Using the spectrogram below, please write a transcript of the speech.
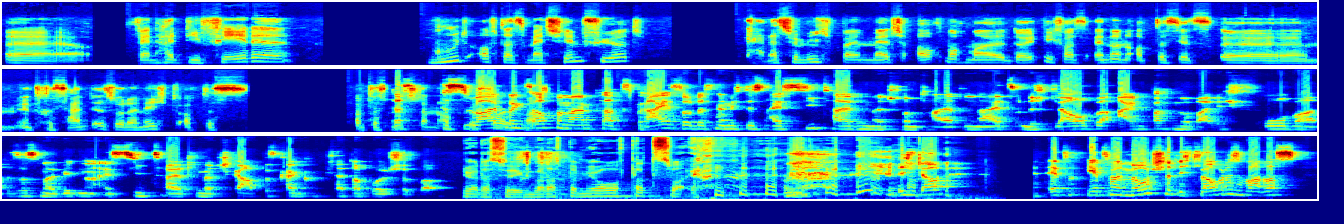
äh, wenn halt die Fehde gut auf das Match hinführt, kann das für mich beim Match auch nochmal deutlich was ändern, ob das jetzt äh, interessant ist oder nicht, ob das, ob das Das, dann das war übrigens passt. auch bei meinem Platz 3 so, das ist nämlich das IC-Title-Match von Title Knights und ich glaube einfach nur, weil ich froh war, dass es mal wieder ein IC-Title-Match gab, das kein kompletter Bullshit war. Ja, deswegen war das bei mir auch auf Platz 2. Ich glaube, jetzt, jetzt mal No Shit, ich glaube, das war das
